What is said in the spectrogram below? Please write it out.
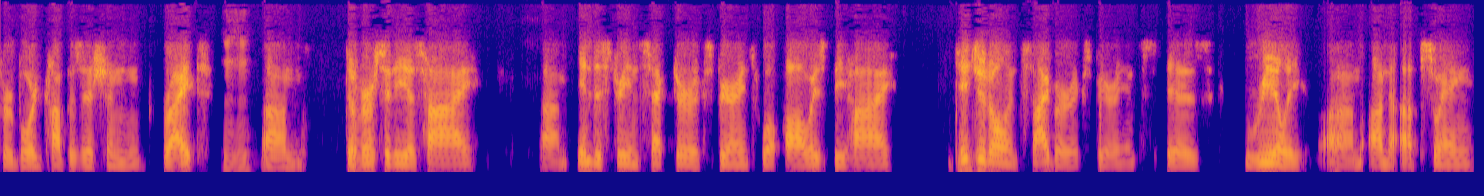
for board composition right. Mm-hmm. Um, diversity is high. Um, industry and sector experience will always be high digital and cyber experience is really um, on the upswing,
